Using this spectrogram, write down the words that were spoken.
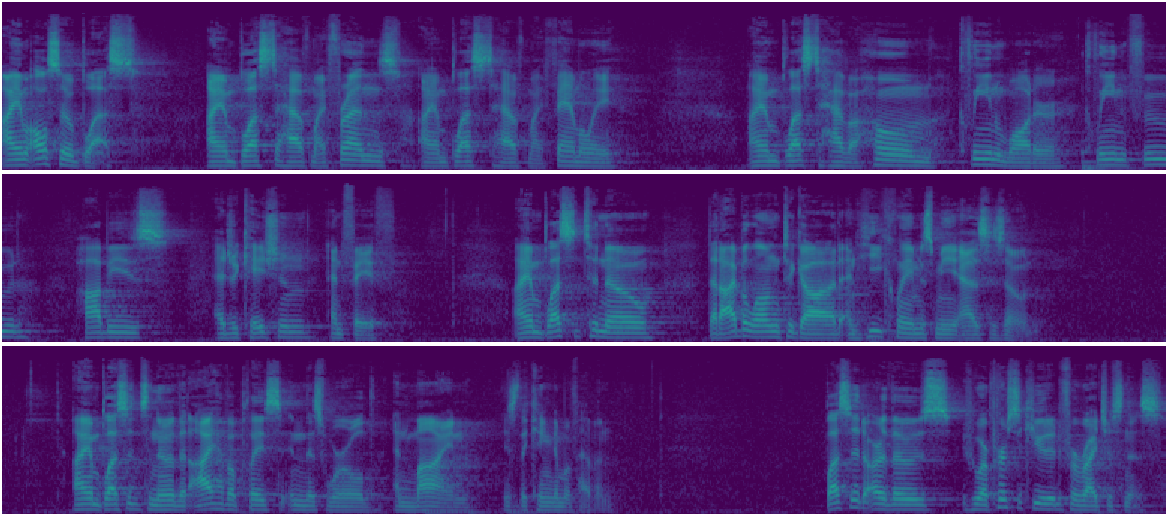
I am also blessed. I am blessed to have my friends. I am blessed to have my family. I am blessed to have a home, clean water, clean food, hobbies, education, and faith. I am blessed to know that I belong to God and He claims me as His own. I am blessed to know that I have a place in this world and mine is the kingdom of heaven. Blessed are those who are persecuted for righteousness,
